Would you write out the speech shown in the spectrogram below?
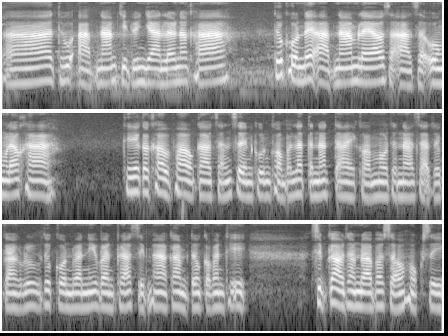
สาธุอาบน้ำจิตวิญญาณแล้วนะคะ ทุกคนได้อาบน้ำแล้วสะอาดสะองแล้วค่ะ ทีนี้ก็เข้าเฝ้ากล่าวสรรเสริญคุณของพระรัตนตรัยขอโมทนาสาธุการลูกทุกคนวันนี้วันพระสิบห้าค่ำตรงกับวันที่สิบเก้าธันวาคมพศหกสี่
